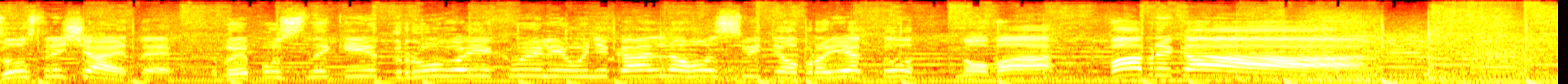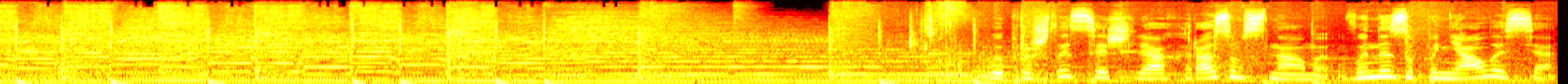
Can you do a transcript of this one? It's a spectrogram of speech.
Зустрічайте випускники другої хвилі унікального освітнього проєкту Нова фабрика. Ви пройшли цей шлях разом з нами. Ви не зупинялися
